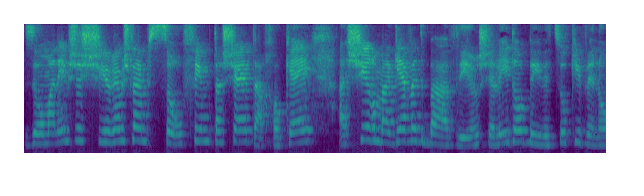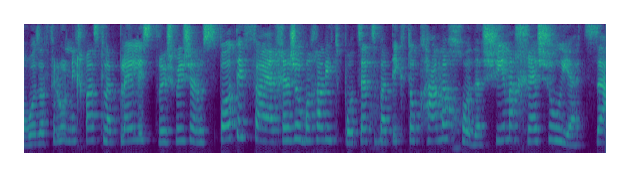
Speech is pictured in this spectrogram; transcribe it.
זה אומנים ששירים שלהם שורפים את השטח, אוקיי? השיר מגבת באוויר של עידו בי וצוקי ונורוז אפילו נכנס לפלייליסט רשמי של ספוטיפיי אחרי שהוא בכלל התפוצץ בטיקטוק כמה חודשים אחרי שהוא יצא.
